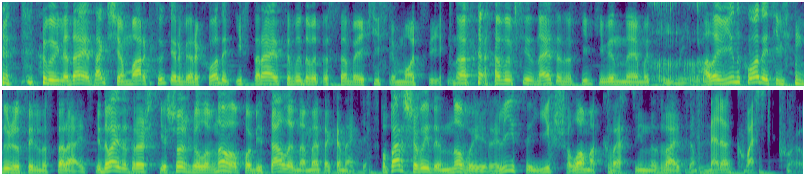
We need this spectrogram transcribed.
виглядає так, що Марк Цукерберг ходить і старається видавити з себе якісь емоції. Ну а ви всі знаєте, наскільки він не емоційний. Але він ходить і він дуже сильно старається. І давайте трошки, що ж головного пообіцяли на MetaConnect. По-перше, вийде новий реліз їх шолома Quest. Він називається Meta Quest Pro.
